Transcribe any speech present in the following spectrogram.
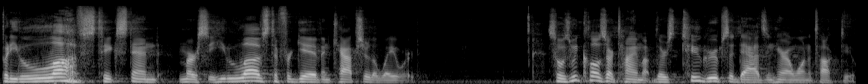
But he loves to extend mercy, he loves to forgive and capture the wayward. So, as we close our time up, there's two groups of dads in here I want to talk to.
